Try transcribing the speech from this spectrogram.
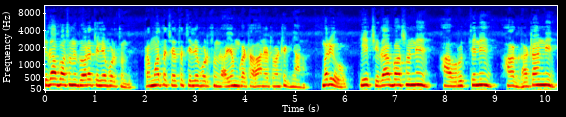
చిదాభాసుని ద్వారా తెలియబడుతుంది. ప్రమాత చేత తెలియబడుతుంది అయం ఘట అనేటువంటి జ్ఞానం. మరియు ఈ చిదాభాసుని ఆ వృత్తిని ఆ ఘటాన్ని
